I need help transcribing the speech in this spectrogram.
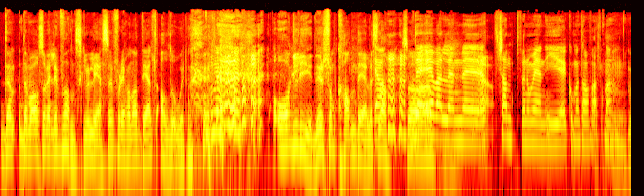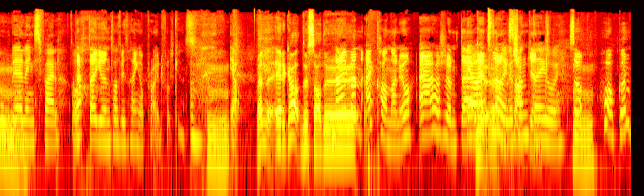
Den, den var også veldig vanskelig å lese, fordi han har delt alle ordene. og lyder som kan deles, Ja, da. Så, det er vel en, eh, et kjent fenomen i kommentarfeltene. Orddelingsfeil. Oh. Dette er grunnen til at vi trenger pride, folkens. mm. Ja. Men Erika, du sa du Nei, men jeg kan han jo. Jeg har skjønt det. Ja, jeg tror jeg har skjønt det, jeg òg. Så Mm. Håkon,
